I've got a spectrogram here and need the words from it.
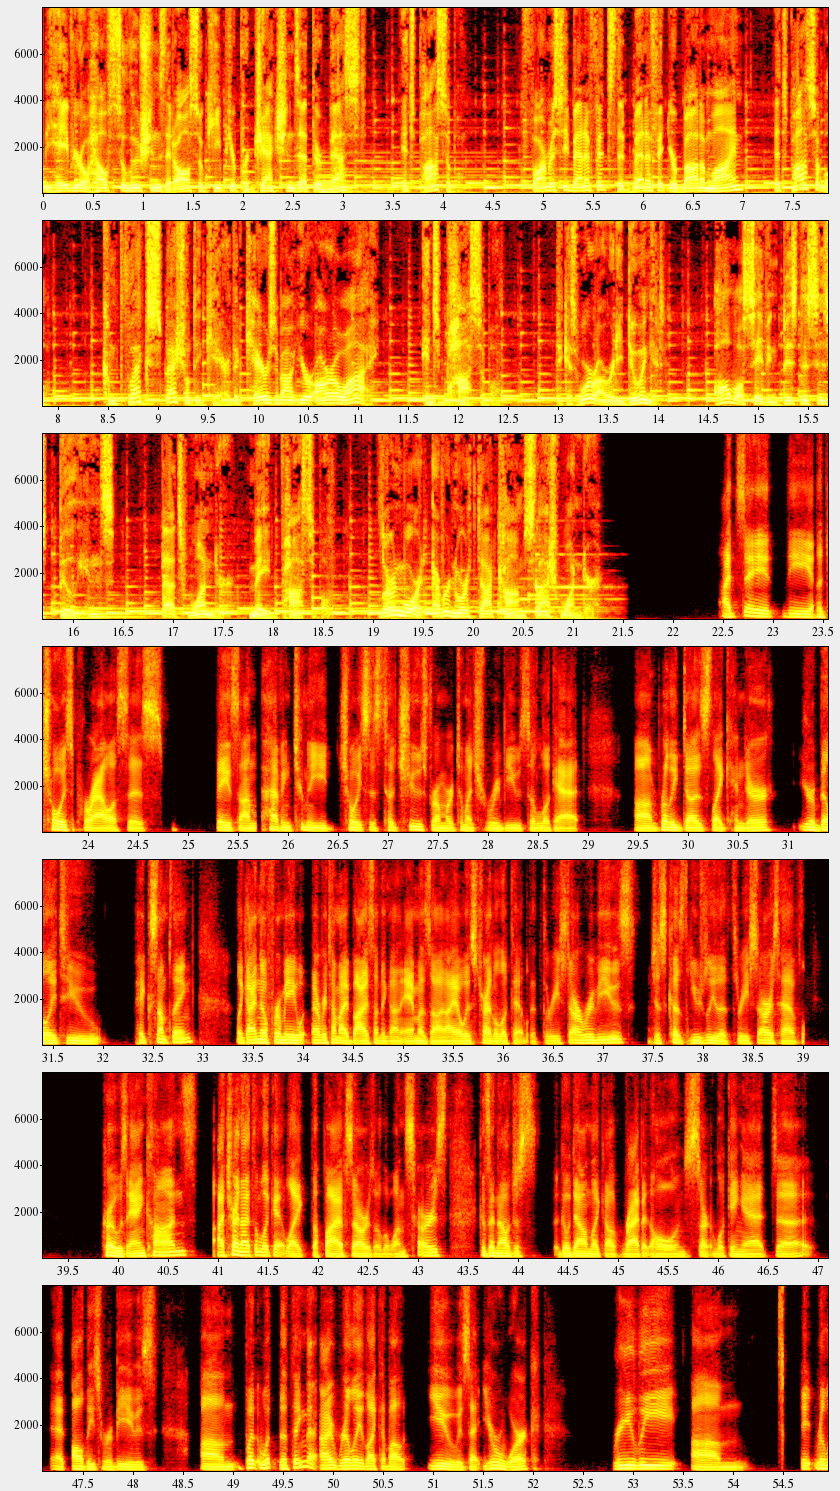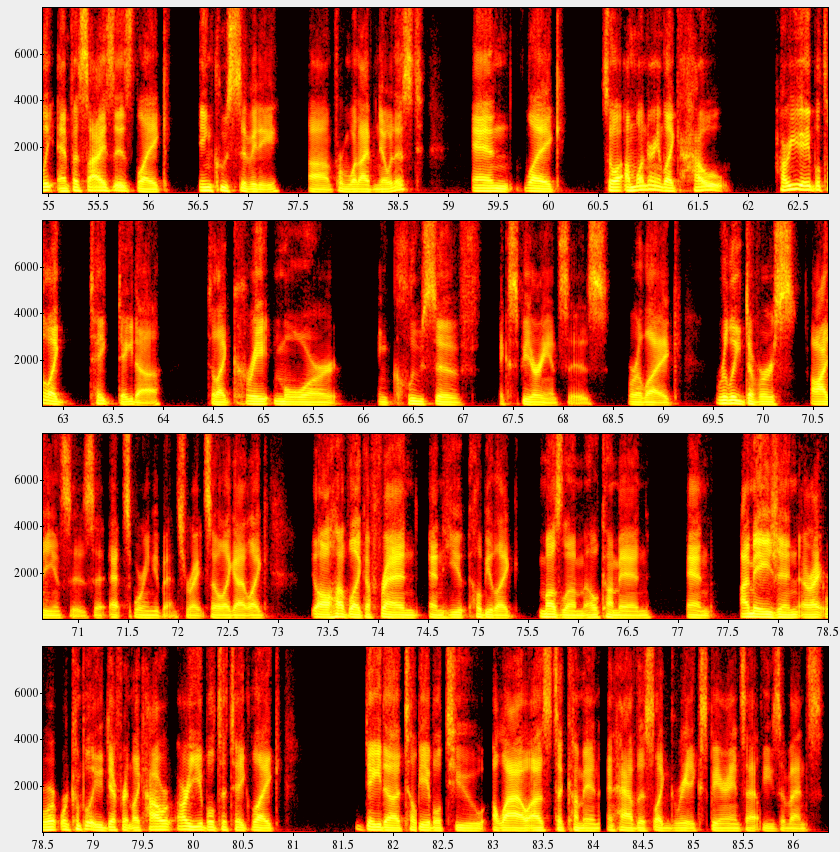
Behavioral health solutions that also keep your projections at their best? It's possible. Pharmacy benefits that benefit your bottom line? It's possible. Complex specialty care that cares about your ROI? It's possible. Because we're already doing it. All while saving businesses billions. That's Wonder made possible. Learn more at evernorth.com/wonder. I'd say the the choice paralysis based on having too many choices to choose from or too much reviews to look at um, really does like hinder your ability to pick something. Like I know for me, every time I buy something on Amazon, I always try to look at the three star reviews just because usually the three stars have pros and cons. I try not to look at like the five stars or the one stars because then I'll just go down like a rabbit hole and just start looking at uh, at all these reviews. Um, but what the thing that I really like about you is that your work really um it really emphasizes like inclusivity uh, from what I've noticed. And like so I'm wondering like how how are you able to like take data to like create more inclusive experiences for like really diverse audiences at, at sporting events, right? So like I like I'll have like a friend and he he'll be like Muslim, he'll come in and I'm Asian, all right, we're, we're completely different. Like how are you able to take like data to be able to allow us to come in and have this like great experience at these events.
